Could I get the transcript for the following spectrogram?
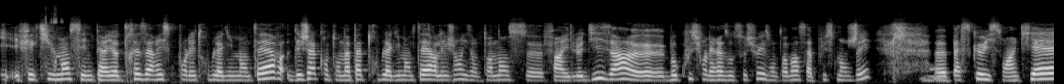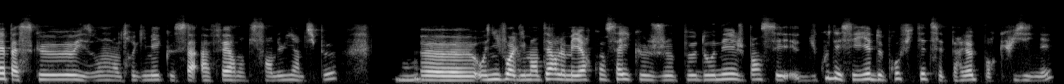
Effectivement, c'est une période très à risque pour les troubles alimentaires. Déjà, quand on n'a pas de troubles alimentaires, les gens, ils ont tendance, euh, enfin, ils le disent, hein, euh, beaucoup sur les réseaux sociaux, ils ont tendance à plus manger euh, parce qu'ils sont inquiets, parce qu'ils ont, entre guillemets, que ça à faire, donc ils s'ennuient un petit peu. Euh, au niveau alimentaire, le meilleur conseil que je peux donner, je pense, c'est du coup d'essayer de profiter de cette période pour cuisiner.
